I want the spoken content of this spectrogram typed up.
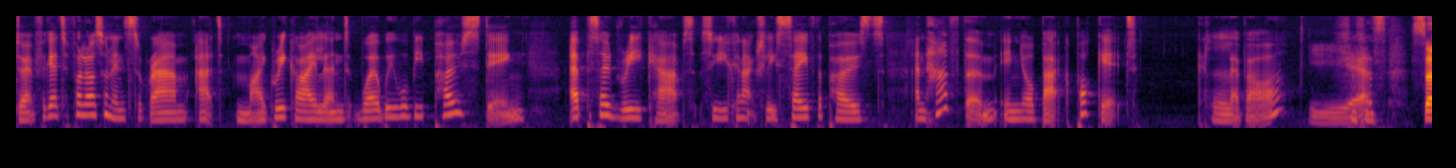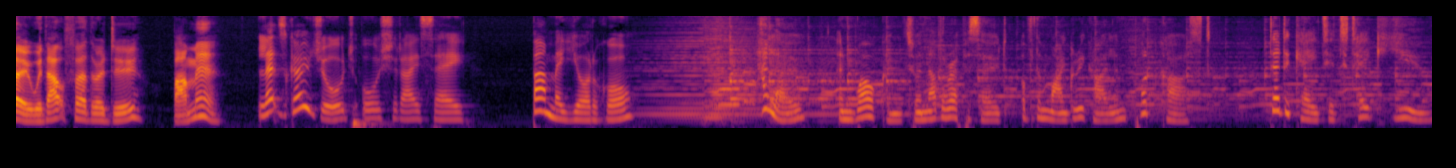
don't forget to follow us on Instagram at My Greek Island, where we will be posting episode recaps so you can actually save the posts and have them in your back pocket. Clever. Yes. so without further ado, Bame. Let's go, George, or should I say, Bame Yorgo. Hello, and welcome to another episode of the My Greek Island podcast, dedicated to take you,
